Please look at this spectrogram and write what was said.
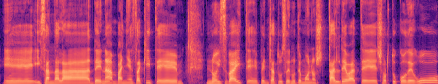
e, izan dela dena, baina ez dakit e, noiz bait, e, pentsatu zenuten, bueno, talde bat e, sortuko dugu,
